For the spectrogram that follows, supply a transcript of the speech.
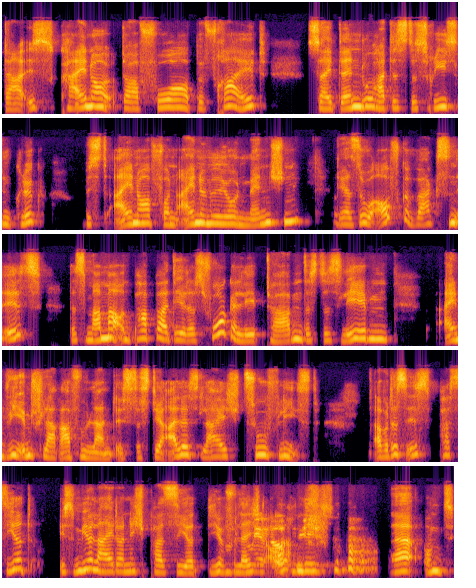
Da ist keiner davor befreit, sei denn du hattest das Riesenglück, bist einer von einer Million Menschen, der so aufgewachsen ist, dass Mama und Papa dir das vorgelebt haben, dass das Leben ein wie im Schlaraffenland ist, dass dir alles leicht zufließt. Aber das ist passiert, ist mir leider nicht passiert, dir vielleicht mir auch nicht. nicht. Ja, und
